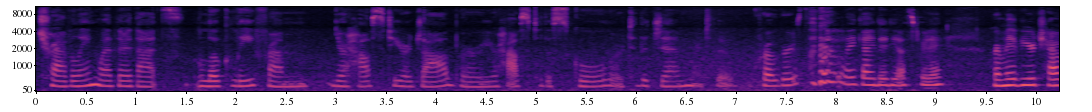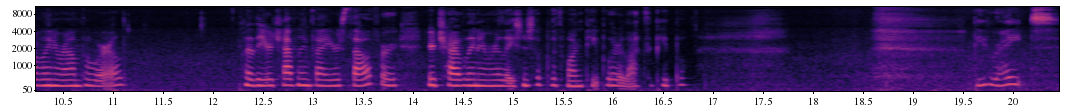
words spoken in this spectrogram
traveling, whether that's locally from your house to your job, or your house to the school, or to the gym, or to the Kroger's, like I did yesterday, or maybe you're traveling around the world. Whether you're traveling by yourself or you're traveling in relationship with one people or lots of people. Be right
